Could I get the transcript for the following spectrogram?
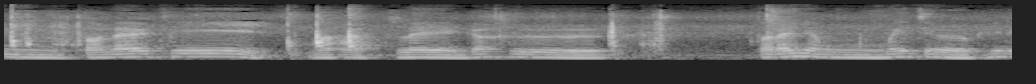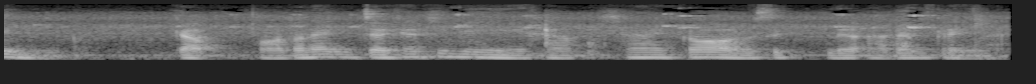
งตอนแรกที่มาอัดเพลงก็คือ ตอนแรกยังไม่เจอพี่หนึ่งกับอ๋อตอนแรกเจอแค่พี่เมย์ครับ ใช่ก็รู้สึกเรืออาเริ่มเกรงละ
